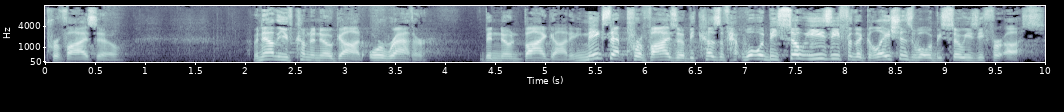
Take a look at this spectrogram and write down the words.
proviso. But now that you've come to know God, or rather, been known by God, and he makes that proviso because of what would be so easy for the Galatians what would be so easy for us.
